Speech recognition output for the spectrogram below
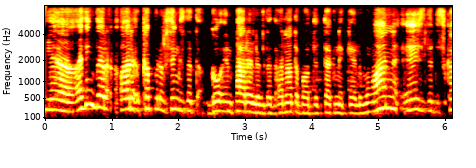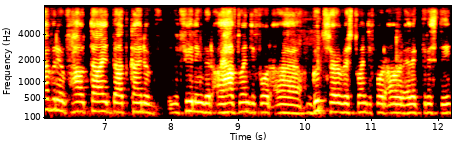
Yeah, I think there are a couple of things that go in parallel that are not about the technical. One is the discovery of how tied that kind of feeling that I have 24 uh, good service, 24 hour electricity,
